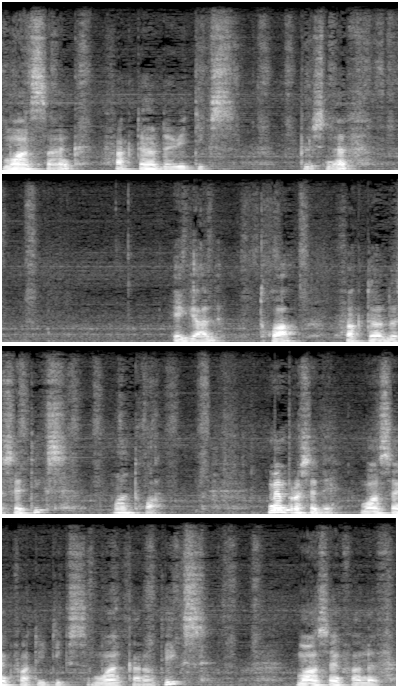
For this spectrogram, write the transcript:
moins 5, facteur de 8x plus 9, égale 3, facteur de 7x moins 3. Même procédé. Moins 5 fois 8x moins 40x, moins 5 fois 9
